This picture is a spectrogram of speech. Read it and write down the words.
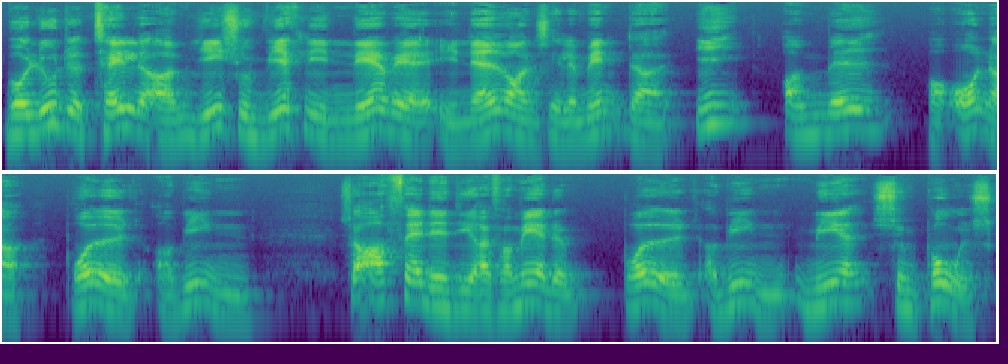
Hvor Luther talte om Jesu virkelige nærvær i nadvårens elementer i og med og under brødet og vinen, så opfattede de reformerede brødet og vinen mere symbolsk.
